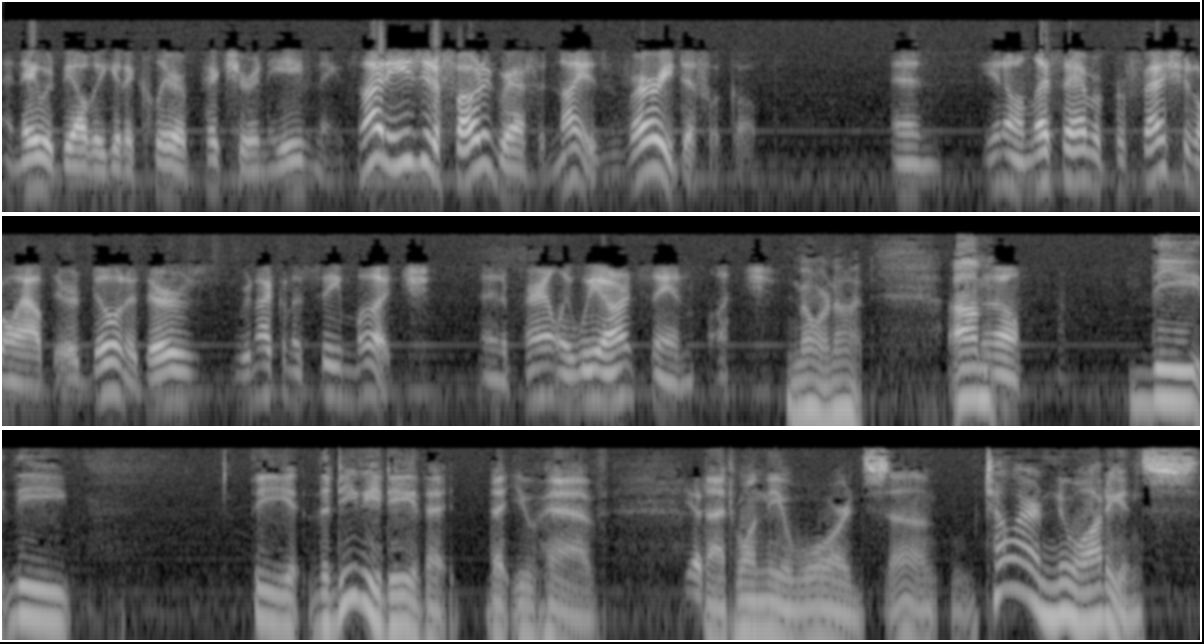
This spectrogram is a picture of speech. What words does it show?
and they would be able to get a clearer picture in the evening. It's not easy to photograph at night. It's very difficult. And, you know, unless they have a professional out there doing it, there's we're not going to see much. and apparently we aren't seeing much. No, we're not. Um, no. The the the the DVD that that you have Yes. that won the awards. Uh, tell our new audience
